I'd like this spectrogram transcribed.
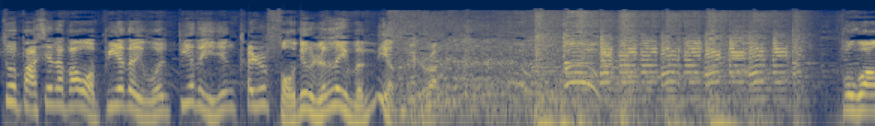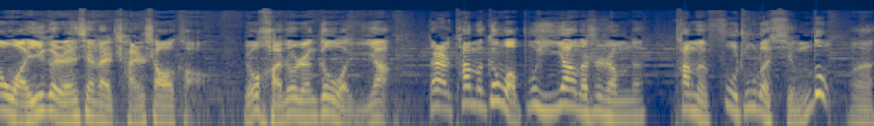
就把现在把我憋的，我憋的已经开始否定人类文明了，是吧？不光我一个人现在馋烧烤，有很多人跟我一样，但是他们跟我不一样的是什么呢？他们付诸了行动，嗯，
